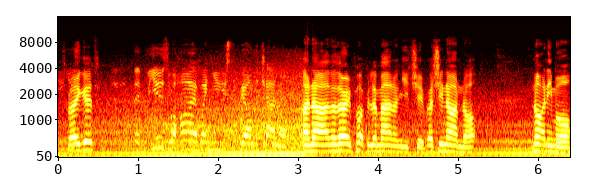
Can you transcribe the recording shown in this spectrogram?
It's very good. the views were higher when you used to be on the channel. I know, I'm a very popular man on YouTube. Actually, no, I'm not. Not anymore.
